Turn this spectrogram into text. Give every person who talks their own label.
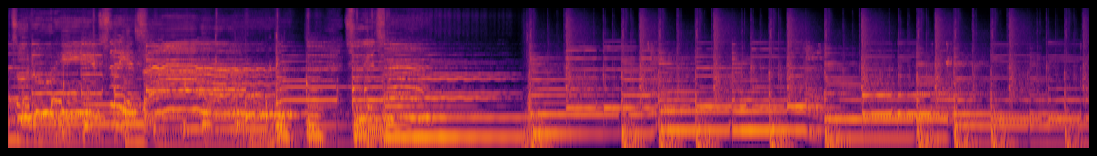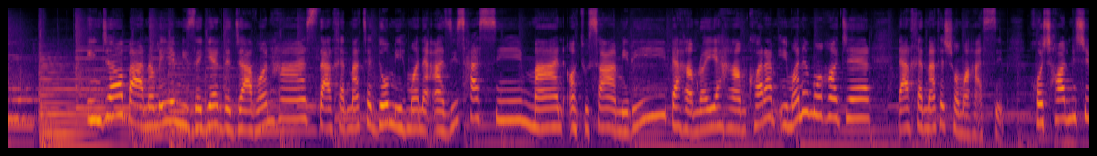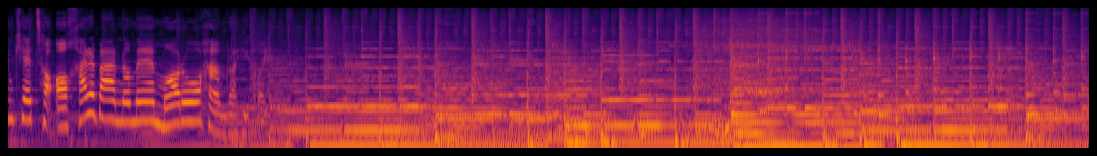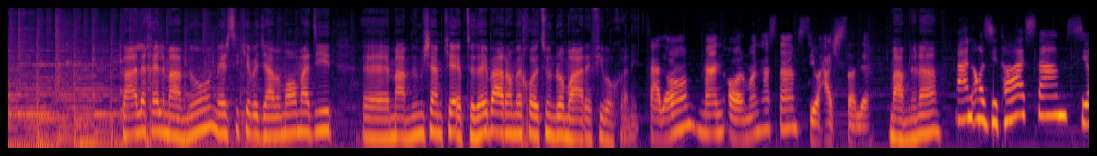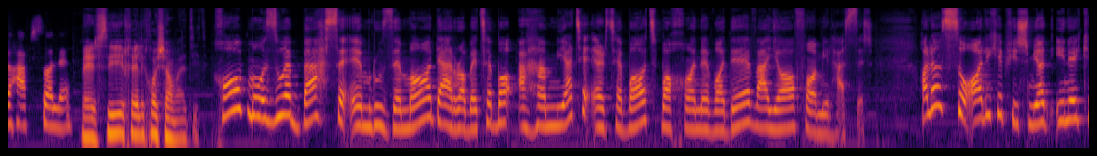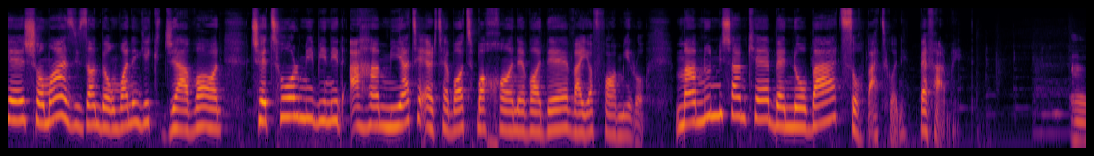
Speaker 1: تو روحی توی تن توی تن.
Speaker 2: اینجا برنامه میزگرد جوان هست. در خدمت دو میهمان عزیز هستیم. من آتوسا امیری به همراه همکارم ایمان مهاجر در خدمت شما هستیم. خوشحال میشیم که تا آخر برنامه ما رو همراهی کنید
Speaker 3: بله خیلی ممنون. مرسی که به جمع ما آمدید. ممنون میشم که ابتدای برنامه خودتون رو معرفی بکنید.
Speaker 4: سلام من آرمان هستم 38 ساله.
Speaker 3: ممنونم.
Speaker 5: من آزیتا هستم 37 ساله.
Speaker 3: مرسی خیلی خوش آمدید.
Speaker 2: خب موضوع بحث امروز ما در رابطه با اهمیت ارتباط با خانواده و یا فامیل هستش. حالا سوالی که پیش میاد اینه که شما عزیزان به عنوان یک جوان چطور می‌بینید اهمیت ارتباط با خانواده و یا فامیل رو؟ ممنون میشم که به نوبت صحبت کنید. بفرمایید.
